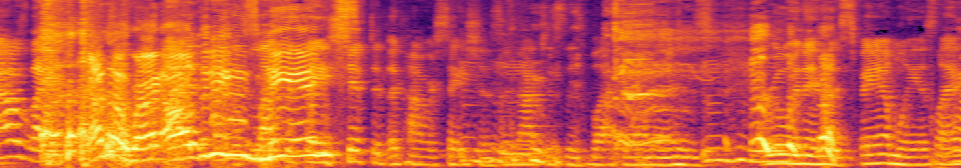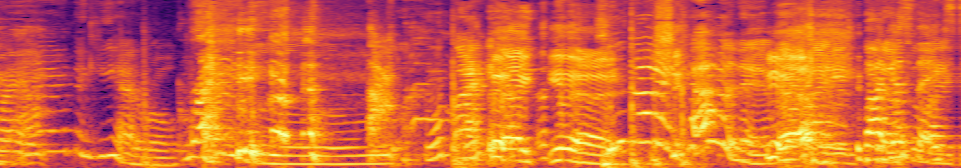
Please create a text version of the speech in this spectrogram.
I was like, I know, right? All I- of I these like that they men. shifted the conversations and not just this black woman mm-hmm. who's mm-hmm. ruining his family. It's like Right. I think he had a role. Right. too. like, Like, yeah. she's not She- in covenant. Yeah. But, like, But I you know, guess so, they like,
